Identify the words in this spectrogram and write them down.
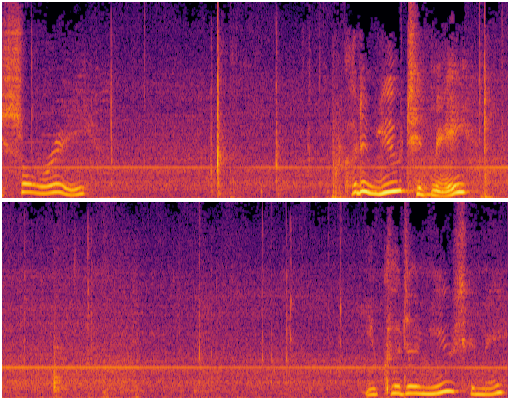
Sorry. Could have muted me. You could have muted me.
